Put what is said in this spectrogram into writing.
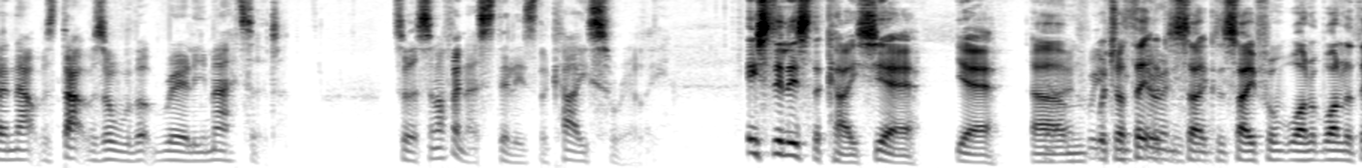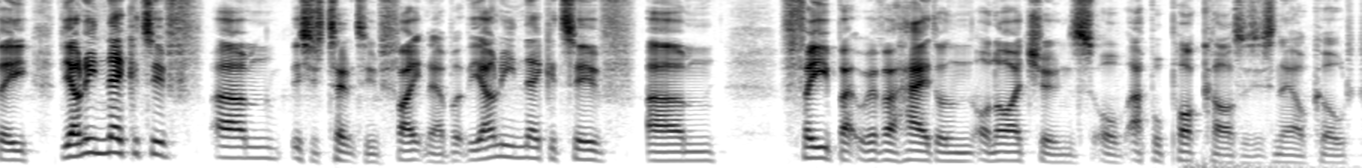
then that was that was all that really mattered to us. And I think that still is the case, really. It still is the case, yeah, yeah. Yeah, Um, if we- which I think I can say, can say from one one of the the only negative. Um, this is tempting fate now, but the only negative um, feedback we've ever had on on iTunes or Apple Podcasts, as it's now called.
